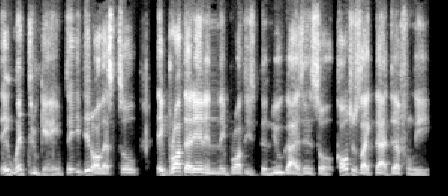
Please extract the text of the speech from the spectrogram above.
They went through games. They did all that. So they brought that in and they brought these the new guys in. So cultures like that definitely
